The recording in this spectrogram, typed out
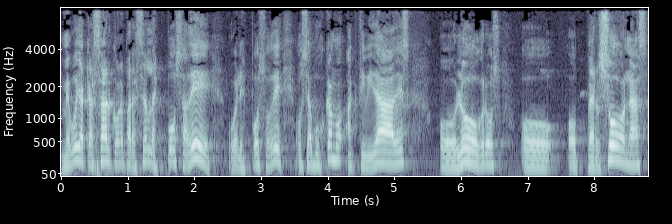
Me voy a casar para ser la esposa de o el esposo de. O sea, buscamos actividades o logros o personas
